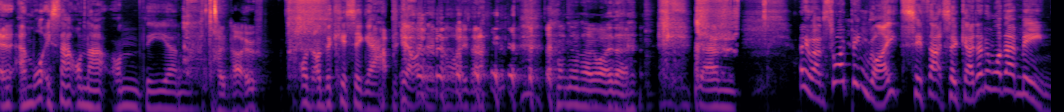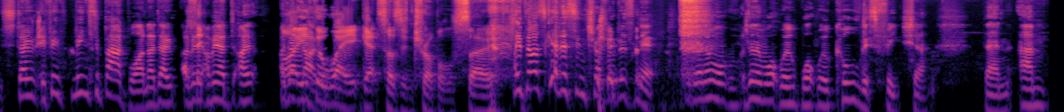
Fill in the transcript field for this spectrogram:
And, and what is that on that on the um, I Don't know. on, on the kissing app? Yeah, I don't know either. I don't know either. Um, anyway, I'm swiping right. If that's okay, I don't know what that means. Don't if it means a bad one. I don't. I, mean, I mean, I, I, I Either know. way, it gets us in trouble. So It does get us in trouble, doesn't it? I don't know. What, I don't know what we'll what we'll call this feature then. Um,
